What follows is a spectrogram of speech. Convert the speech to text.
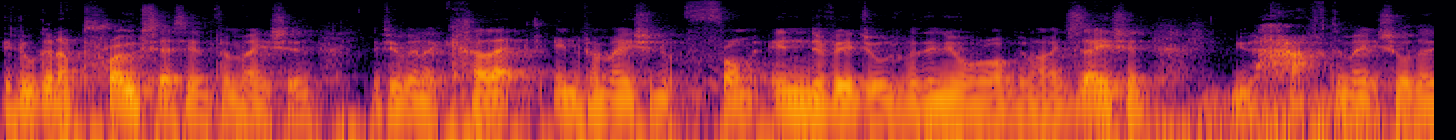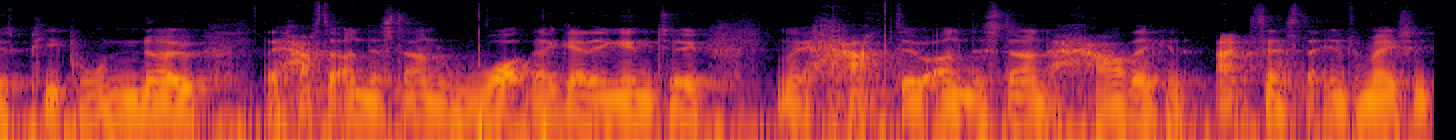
if you're going to process information, if you're going to collect information from individuals within your organization, you have to make sure those people know, they have to understand what they're getting into, and they have to understand how they can access that information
